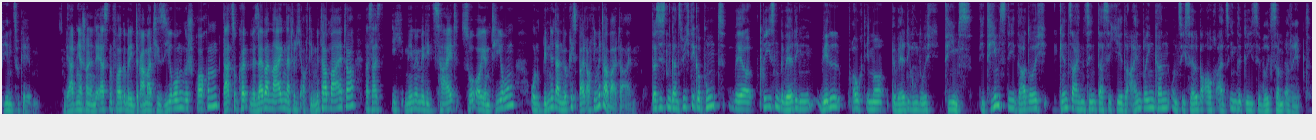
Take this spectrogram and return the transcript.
hinzugeben. Wir hatten ja schon in der ersten Folge über die Dramatisierung gesprochen. Dazu könnten wir selber neigen, natürlich auch die Mitarbeiter. Das heißt, ich nehme mir die Zeit zur Orientierung und binde dann möglichst bald auch die Mitarbeiter ein. Das ist ein ganz wichtiger Punkt. Wer Krisen bewältigen will, braucht immer Bewältigung durch Teams. Die Teams, die dadurch gekennzeichnet sind, dass sich jeder einbringen kann und sich selber auch als in der Krise wirksam erlebt.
